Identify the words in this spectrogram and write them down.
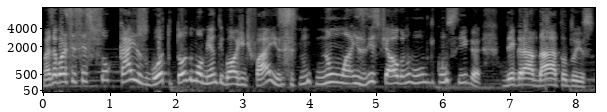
Mas agora, se você socar esgoto todo momento, igual a gente faz, não, não existe algo no mundo que consiga degradar tudo isso.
